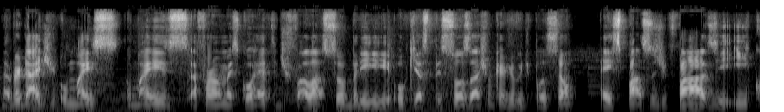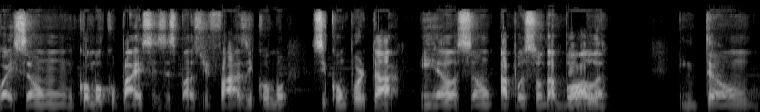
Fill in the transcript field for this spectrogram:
Na verdade, o mais, o mais, a forma mais correta de falar sobre o que as pessoas acham que é jogo de posição é espaços de fase e quais são, como ocupar esses espaços de fase, como se comportar em relação à posição da bola. Então,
